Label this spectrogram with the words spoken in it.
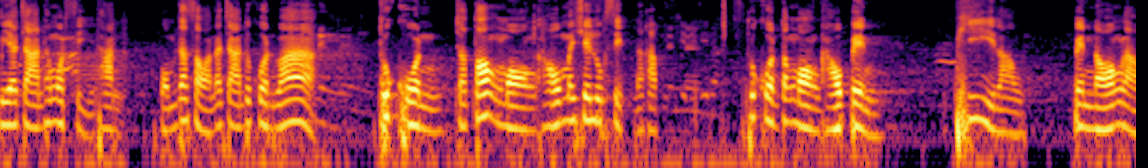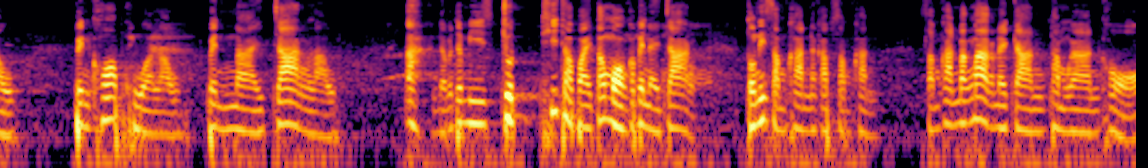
มีอาจารย์ทั้งหมด 4 ท่าน ผมจะสอนอาจารย์ทุกคนว่าทุกคนจะต้องมองเขาไม่ใช่ลูกศิษย์นะครับ ทุกคนต้องมองเขาเป็นพี่เราเป็นน้องเรา เป็นครอบครัวเรา เป็นนายจ้างเราอะเดี๋ยวมันจะมีจุดที่ต่อไปต้องมองเขาเป็นนายจ้าง ตรงนี้สำคัญนะครับสำคัญสำคัญมากๆในการทำงานของ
